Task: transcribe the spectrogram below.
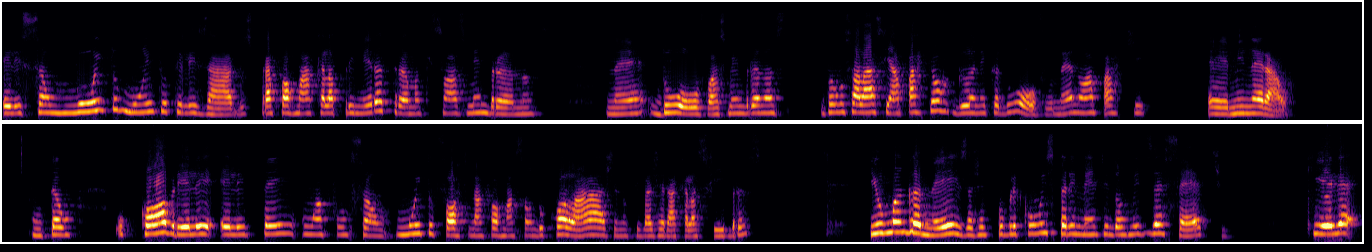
eles são muito, muito utilizados para formar aquela primeira trama, que são as membranas né, do ovo, as membranas, vamos falar assim, a parte orgânica do ovo, né, não a parte é, mineral. Então, o cobre ele, ele tem uma função muito forte na formação do colágeno, que vai gerar aquelas fibras. E o manganês, a gente publicou um experimento em 2017, que ele é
